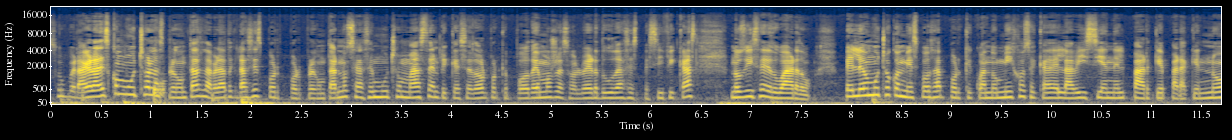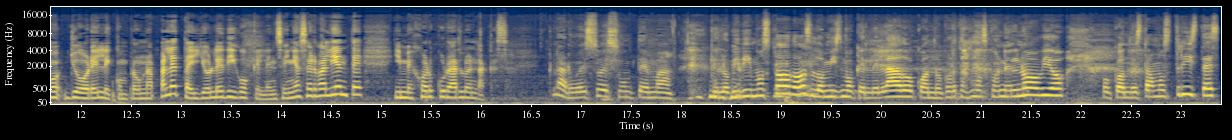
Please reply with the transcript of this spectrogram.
Súper, agradezco mucho las preguntas, la verdad, gracias por, por preguntarnos, se hace mucho más enriquecedor porque podemos resolver dudas específicas. Nos dice Eduardo, peleo mucho con mi esposa porque cuando mi hijo se cae de la bici en el parque, para que no llore, le compra una paleta y yo le digo que le enseña a ser valiente y mejor curarlo en la casa. Claro, eso es un tema que lo vivimos todos, lo mismo que el helado cuando cortamos con el novio o cuando estamos tristes,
